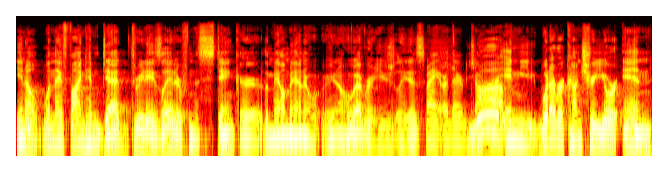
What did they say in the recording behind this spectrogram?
you know, when they find him dead three days later from the stink or the mailman or you know whoever it usually is, Right, or their job. you're in whatever country you're in.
